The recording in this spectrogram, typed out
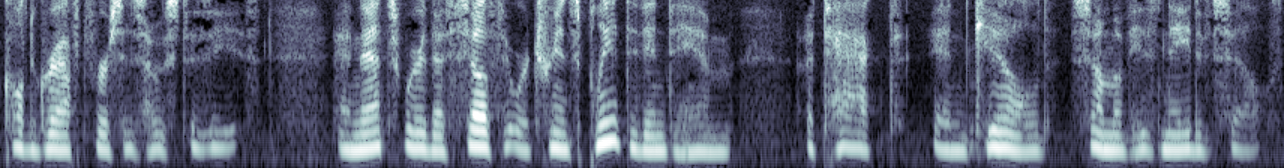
called graft versus host disease. And that's where the cells that were transplanted into him attacked and killed some of his native cells.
